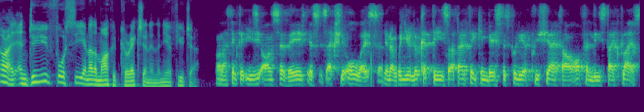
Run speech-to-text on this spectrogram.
All right. And do you foresee another market correction in the near future? Well, I think the easy answer there is, is actually always, you know, when you look at these, I don't think investors fully appreciate how often these take place.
